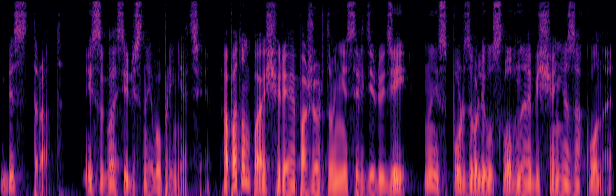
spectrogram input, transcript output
без трат и согласились на его принятие. А потом, поощряя пожертвования среди людей, мы использовали условное обещание закона,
